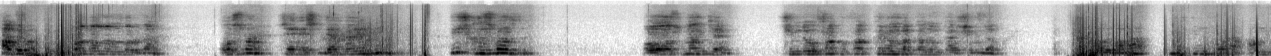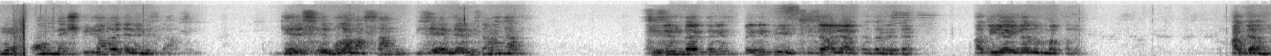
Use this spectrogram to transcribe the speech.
Hadi bak, bozulun buradan. Osman sen eskiden böyle değil Hiç kızmazdın. O Osmanken. Şimdi ufak ufak kırın bakalım karşımda. Oğlum ama üç gün sonra Hamdi'ye 15 milyon ödememiz lazım. Gerisini bulamazsan bizi evlerimizden atar. Sizin derdiniz beni değil, sizi alakadar eder. Hadi yaylanın bakalım. Hadi ana.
